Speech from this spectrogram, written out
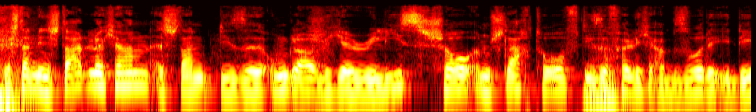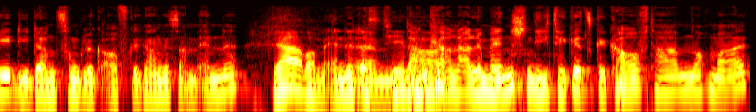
Wir standen in den Startlöchern, es stand diese unglaubliche Release-Show im Schlachthof, diese völlig absurde Idee, die dann zum Glück aufgegangen ist am Ende. Ja, aber am Ende das Ähm, Thema. Danke an alle Menschen, die Tickets gekauft haben nochmal.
